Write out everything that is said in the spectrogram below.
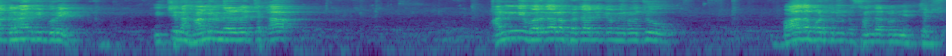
ఆగ్రహానికి గురై ఇచ్చిన హామీలు నెరవేర్చక అన్ని వర్గాల ప్రజానికం ఈరోజు బాధపడుతున్న సందర్భం మీకు తెలుసు.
